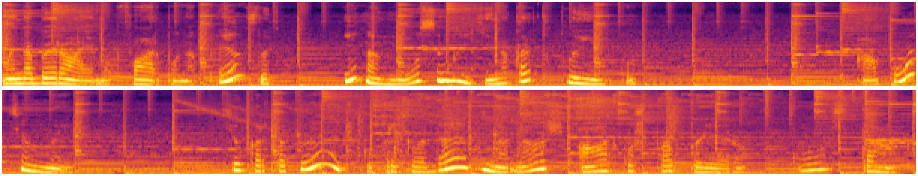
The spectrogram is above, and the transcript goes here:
Ми набираємо фарбу на пензлик і наносимо її на картоплинку. А потім ми цю картоплиночку прикладаємо на наш аркуш паперу. Ось так.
